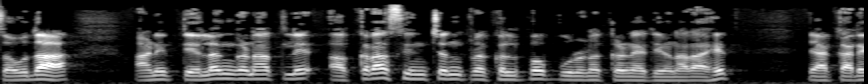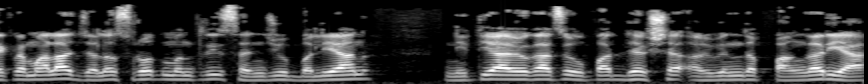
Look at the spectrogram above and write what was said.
चौदा आणि तेलंगणातले अकरा सिंचन प्रकल्प पूर्ण करण्यात येणार आहेत. या कार्यक्रमाला जलस्रोत मंत्री संजीव बलियान नीती आयोगाचे उपाध्यक्ष अरविंद पांगरिया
